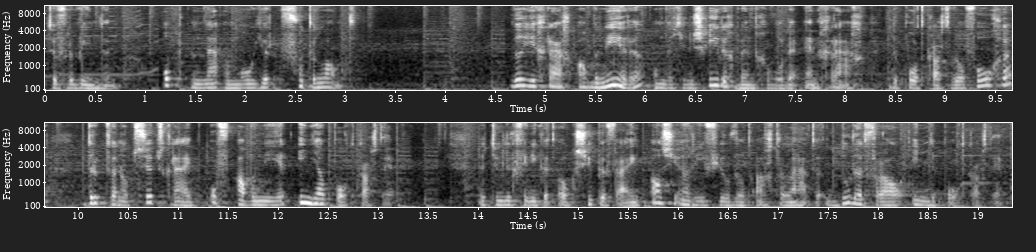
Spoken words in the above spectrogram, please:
te verbinden. Op naar een mooier voetenland. Wil je graag abonneren omdat je nieuwsgierig bent geworden en graag de podcast wil volgen? Druk dan op subscribe of abonneer in jouw podcast app. Natuurlijk vind ik het ook super fijn als je een review wilt achterlaten. Doe dat vooral in de podcast app.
